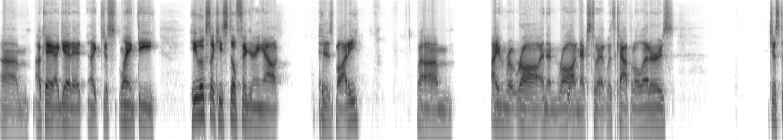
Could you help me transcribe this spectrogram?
Um, okay, I get it. Like just lengthy. He looks like he's still figuring out his body. Um, I even wrote raw and then raw yeah. next to it with capital letters. Just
